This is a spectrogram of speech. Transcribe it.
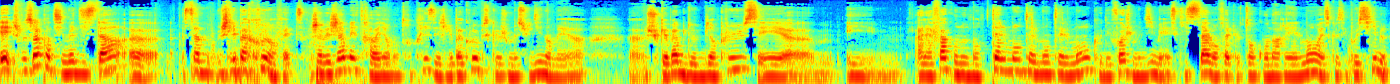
Et je me souviens quand il m'a dit ça, euh, ça je l'ai pas cru en fait. J'avais jamais travaillé en entreprise et je l'ai pas cru parce que je me suis dit non mais euh, euh, je suis capable de bien plus et, et à la fac on nous demande tellement tellement tellement que des fois je me dis mais est-ce qu'ils savent en fait le temps qu'on a réellement? Est-ce que c'est possible?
